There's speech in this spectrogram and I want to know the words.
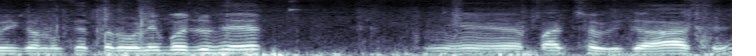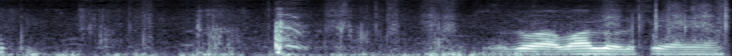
વીઘાનું ખેતર ઓલી બાજુ છે ને પાંચ, છ વીઘા આ છે. જો આ વાલોડ છે અહીંયા.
